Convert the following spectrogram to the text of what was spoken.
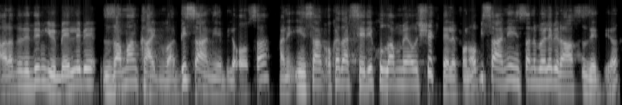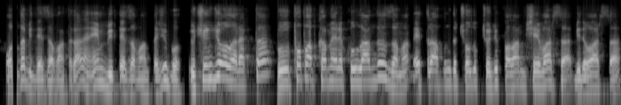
arada dediğim gibi belli bir zaman kaybı var. Bir saniye bile olsa hani insan o kadar seri kullanmaya alışıyor ki telefonu. O bir saniye insanı böyle bir rahatsız ediyor. O da bir dezavantaj. Zaten en büyük dezavantajı bu. Üçüncü olarak da bu pop-up kamera kullandığın zaman etrafında çoluk çocuk falan bir şey varsa, biri varsa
